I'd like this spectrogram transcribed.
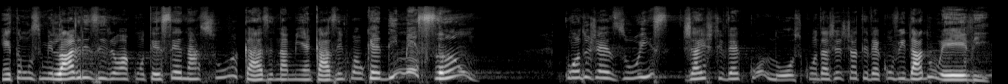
Então, os milagres irão acontecer na sua casa na minha casa, em qualquer dimensão. Quando Jesus já estiver conosco, quando a gente já tiver convidado Ele,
